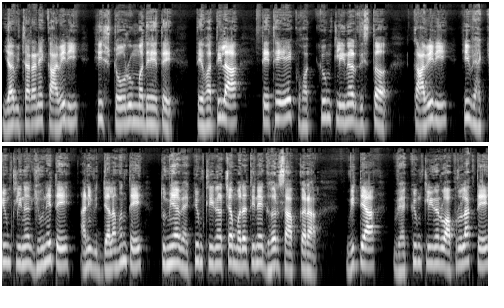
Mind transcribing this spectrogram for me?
या विचाराने कावेरी ही स्टोअर रूममध्ये येते. तेव्हा तिला तेथे एक व्हॅक्यूम क्लीनर दिसतं. कावेरी ही व्हॅक्यूम क्लीनर घेऊन येते आणि विद्याला म्हणते तुम्ही या व्हॅक्यूम क्लीनरच्या मदतीने घर साफ करा. विद्या व्हॅक्यूम क्लीनर वापरू लागते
